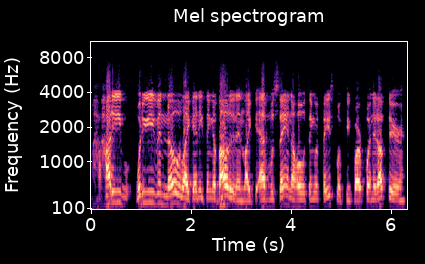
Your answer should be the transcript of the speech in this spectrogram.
how do you, what do you even know, like anything about it? And like Ev was saying, the whole thing with Facebook, people are putting it up there.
